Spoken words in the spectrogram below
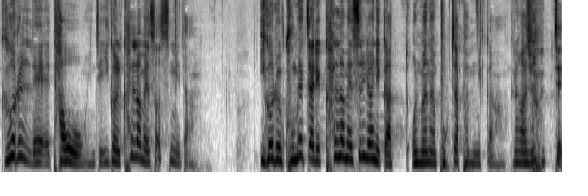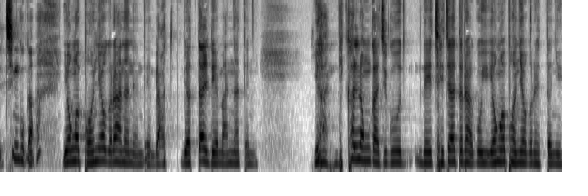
그거를 내다오. 이제 이걸 칼럼에 썼습니다. 이거를 구매짜리 칼럼에 쓰려니까 얼마나 복잡합니까? 그래가지고 제 친구가 영어 번역을 하는 애인데 몇, 몇 달 뒤에 만났더니 야, 니 칼럼 가지고 내 제자들하고 영어 번역을 했더니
